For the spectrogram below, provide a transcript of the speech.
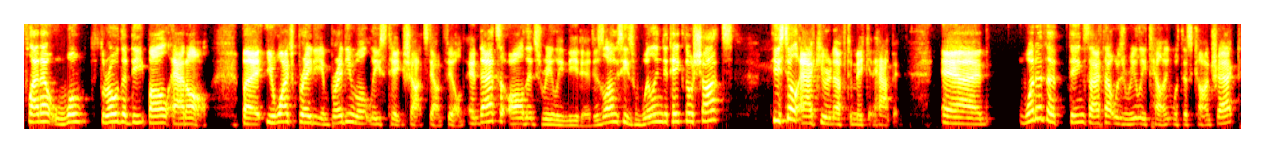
flat out won't throw the deep ball at all. But you watch Brady, and Brady will at least take shots downfield. And that's all that's really needed. As long as he's willing to take those shots, he's still accurate enough to make it happen. And one of the things I thought was really telling with this contract,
